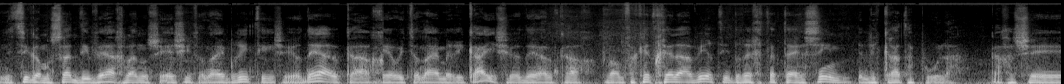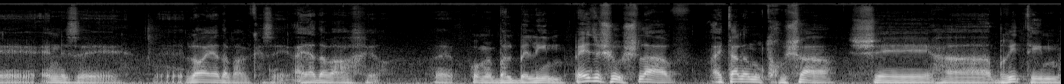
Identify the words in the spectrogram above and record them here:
נציג המוסד דיווח לנו שיש עיתונאי בריטי שיודע על כך, או עיתונאי אמריקאי שיודע על כך, ומפקד חיל האוויר תדרך את הטייסים לקראת הפעולה. ככה שאין לזה, לא היה דבר כזה, היה דבר אחר. פה מבלבלים. באיזשהו שלב הייתה לנו תחושה שהבריטים,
